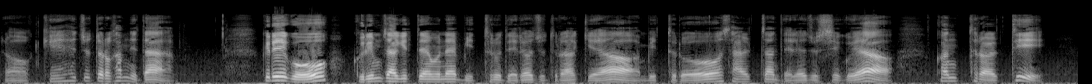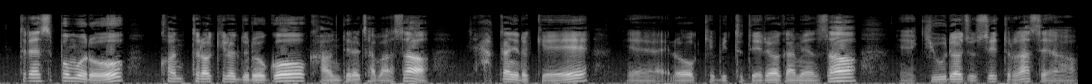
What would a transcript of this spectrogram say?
이렇게 해주도록 합니다. 그리고 그림자기 때문에 밑으로 내려주도록 할게요. 밑으로 살짝 내려주시고요. 컨트롤 T transform으로 컨트롤 키를 누르고 가운데를 잡아서 약간 이렇게 예, 이렇게 밑으로 내려가면서 예, 기울여 줄 수 있도록 하세요.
